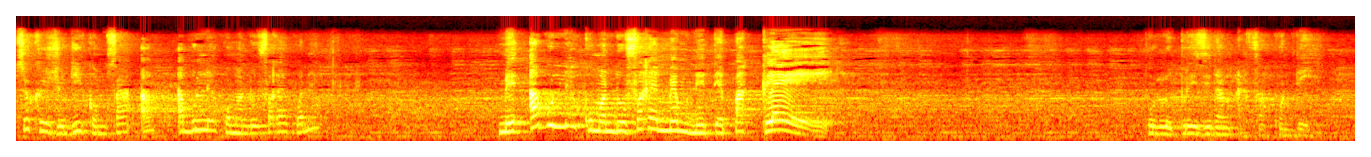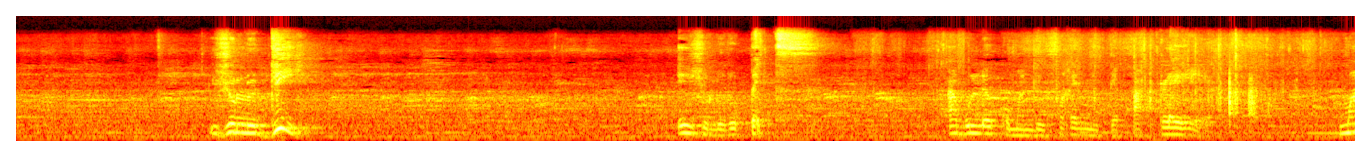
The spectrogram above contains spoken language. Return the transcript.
Ce que je dis comme ça, Aboulé Commando Faré connaît. Mais Aboulé Commando Faré même n'était pas clair pour le président Alpha Condé. Je le dis et je le répète. Aboulé Commando Faré n'était pas clair. Moi,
